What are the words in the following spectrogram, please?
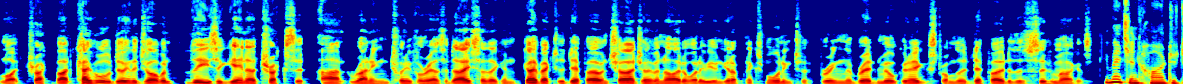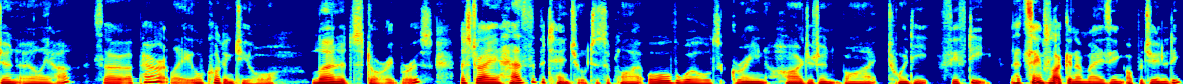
light truck, but capable of doing the job. And these, again, are trucks that aren't running 24 hours a day, so they can go back to the depot and charge overnight or whatever, you and get up next morning to bring the bread, milk, and eggs from the depot to the supermarkets. You mentioned hydrogen earlier. So, apparently, according to your learned story, Bruce, Australia has the potential to supply all the world's green hydrogen by 2050. That seems like an amazing opportunity.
